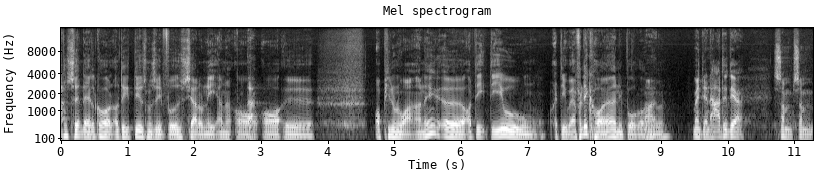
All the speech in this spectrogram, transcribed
procent alkohol, og det, det er jo sådan set både chardonnayerne og. Ja. og, øh, og pinot noirerne, ikke? Øh, og det, det, er jo, det er i hvert fald ikke højere end i Bourgogne. Nej. Men den har det der, som, som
